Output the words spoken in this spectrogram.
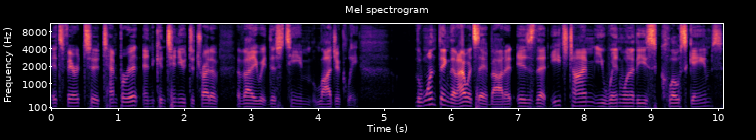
It's fair to temper it and continue to try to evaluate this team logically. The one thing that I would say about it is that each time you win one of these close games,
